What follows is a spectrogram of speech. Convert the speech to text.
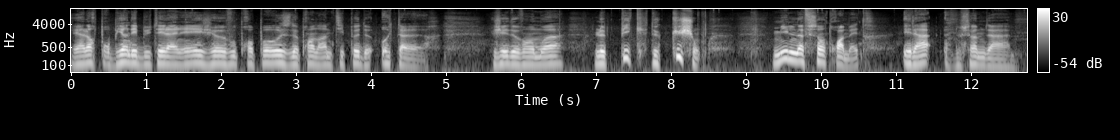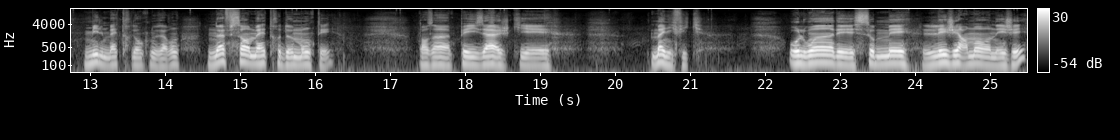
Et alors pour bien débuter l'année, je vous propose de prendre un petit peu de hauteur. J'ai devant moi le pic de Cuchon, 1903 mètres. Et là, nous sommes à 1000 mètres, donc nous avons 900 mètres de montée dans un paysage qui est magnifique. Au loin des sommets légèrement enneigés,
